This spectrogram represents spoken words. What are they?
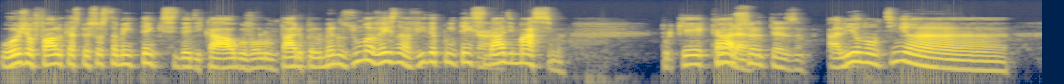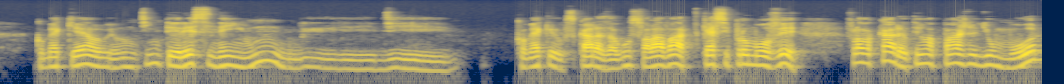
hoje eu falo que as pessoas também têm que se dedicar a algo voluntário pelo menos uma vez na vida com intensidade cara. máxima. Porque, cara, com certeza. ali eu não tinha como é que é? Eu não tinha interesse nenhum de, de como é que os caras, alguns falavam, ah, quer se promover. Eu falava, cara, eu tenho uma página de humor,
